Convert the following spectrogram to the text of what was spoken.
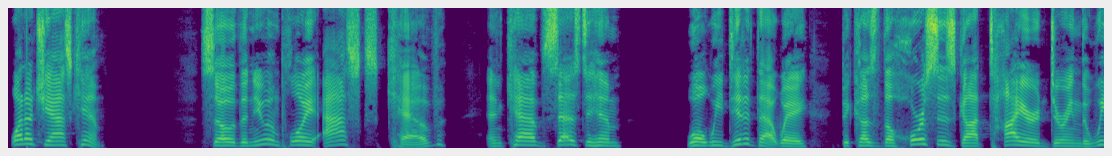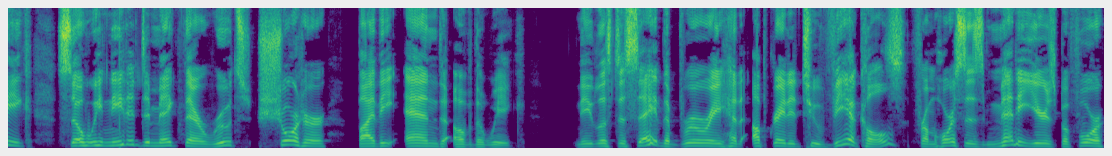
Why don't you ask him? So the new employee asks Kev, and Kev says to him, Well, we did it that way because the horses got tired during the week, so we needed to make their routes shorter by the end of the week. Needless to say, the brewery had upgraded to vehicles from horses many years before,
